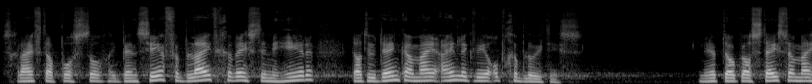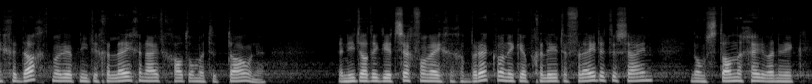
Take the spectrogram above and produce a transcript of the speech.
schrijft de apostel, ik ben zeer verblijd geweest in de Heer dat uw denk aan mij eindelijk weer opgebloeid is. En u hebt ook wel steeds aan mij gedacht, maar u hebt niet de gelegenheid gehad om het te tonen. En niet dat ik dit zeg vanwege gebrek, want ik heb geleerd tevreden te zijn in de omstandigheden waarin ik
